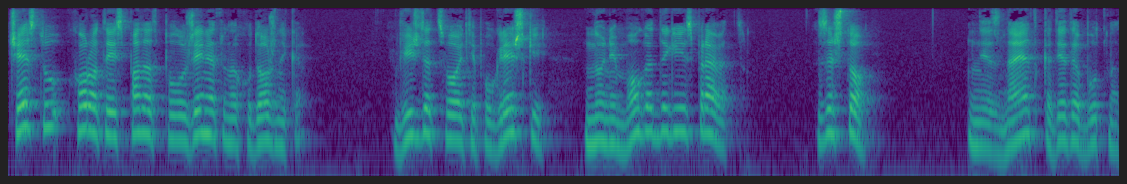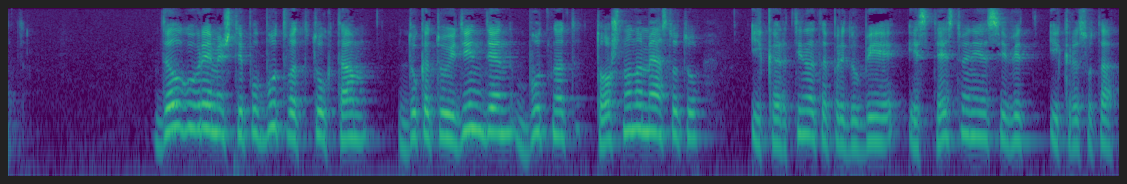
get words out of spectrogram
Често хората изпадат в положението на художника. Виждат своите погрешки, но не могат да ги изправят. Защо? Не знаят къде да бутнат. Дълго време ще побутват тук-там докато един ден бутнат точно на мястото и картината придобие естествения си вид и красота.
